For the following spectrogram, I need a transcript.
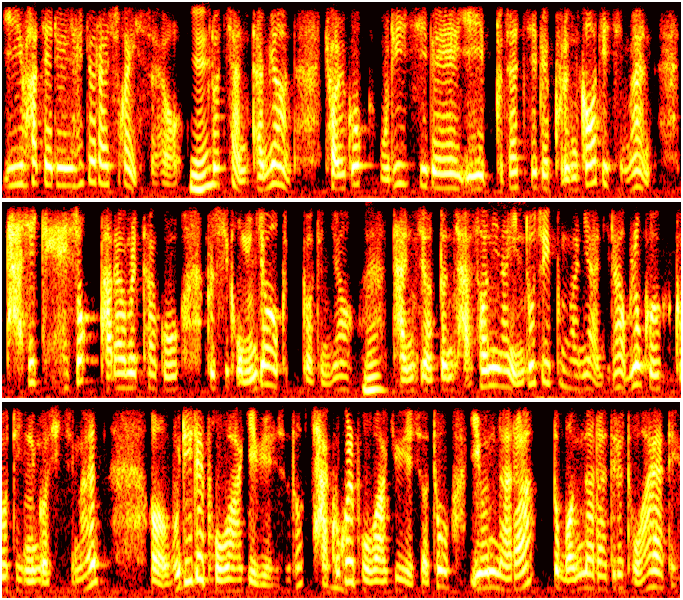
이 화재를 해결할 수가 있어요. 예? 그렇지 않다면 결국 우리 집의 이 부잣집의 불은 꺼지지만 다시 계속 바람을 타고 불씨가 옮겨 붙거든요. 네? 단지 어떤 자선이나 인도주의뿐만이 아니라 물론 그, 그것도 있는 것이지만 어, 우리를 보호하기 위해서도 자국을 보호하기 위해서도 이웃 나라 또 먼 나라들을 도와야 돼요.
